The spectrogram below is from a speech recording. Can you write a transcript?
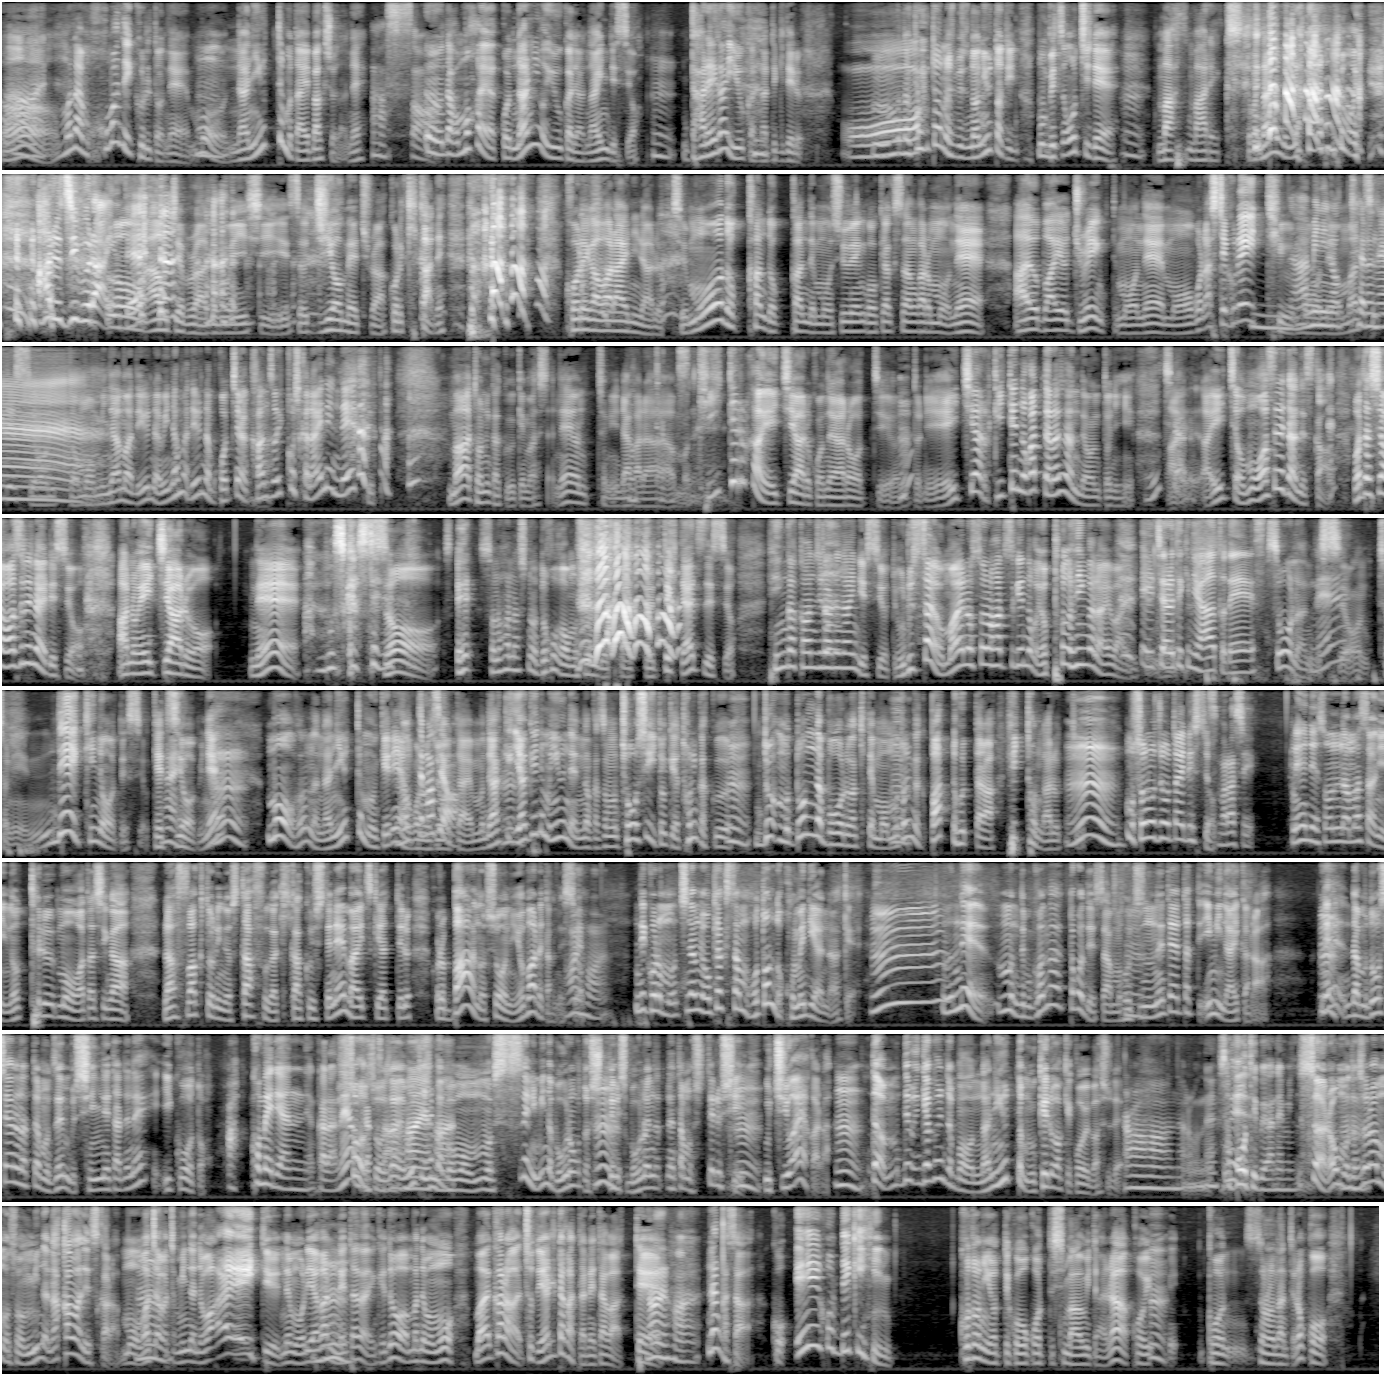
は うん。まあここまで来るとねもう何言っても大爆笑だね、あ、そう。う。ん、だからもはやこれ何を言うかではないんですよ。うん。誰が言うかになってきてる、おうん。極端な話別に何言ったっていい。もう別にオチで、ん。マスマティックスとか何でもいい何でもいいアルジブラ言うて。アウジェブラでもいいしそうジオメトラ。これ聞かね。これが笑いになるっていう。もうどっかんどっかんでもう終演後お客さんからもうね「I'll buy a drink」ってもうねもうおごらしてくれっていうもうねお祭りですよもう皆まで言うな皆まで言うなこっちら肝臓1個しかないねんでって。言ってまあとにかく受けましたね本当に。だからもう聞いてるか HR この野郎っていう本当に。HR 聞いてんのかって話なんで本当に。HR HR もう忘れたんですか？私は忘れないですよ。あの HR をねえ。あもしかして。そう。えその話のどこが面白いんですかって言ってきたやつですよ。品が感じられないんですよって。うるさいお前のその発言の方がよっぽど品がないわ。ね HR 的にはアウトです。そうなんですよ、本当に。で昨日ですよ。月曜日ね、はいうん。もうそんな何言っても受けるやんこの状態も。う野球,、野球でも言うねん。なんかその調子いい時はとにかく、ん。どもうどんなボールが来ても,、もうとにかくバット振ったらヒットになるっていう、うん。もうその状態ですよ。素晴らしい。ね、でそんなまさに乗ってるもう私がラフファクトリーのスタッフが企画してね毎月やってるこれバーのショーに呼ばれたんですよ、はいはでこれもちなみにお客さんもほとんどコメディアンなわけ。でもうでもこんなとこでさもう普通のネタやったって意味ないから、ね、でもどうせやるんだったらもう全部新ネタでね行こうと。あコメディアンやからねそうそうだから言ってしまえばうもうもうすでにみんな僕のこと知ってるし、僕のネタも知ってるし、うちわやから、ん。だからでも逆に言うともう何言っても受けるわけこういう場所で。ああなるほどね。サポーティブやねみんな。そうやろ？もうそれはもうそのみんな仲間ですから。もうわちゃわちゃみんなでわーいっていうね盛り上がるネタなんやけど、まあでももう前からちょっとやりたかったネタがあって、はいはなんかさこう英語できひんことによってこう起こってしまうみたいなこういう、うん。こうそのなんていうの？こ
